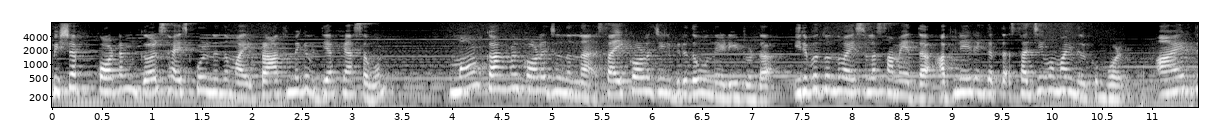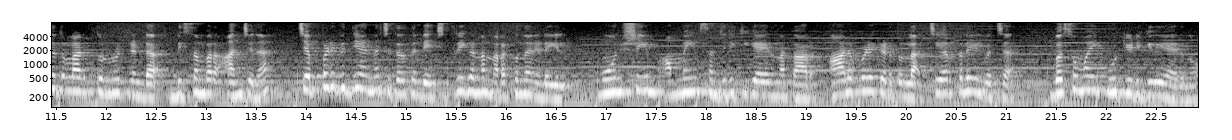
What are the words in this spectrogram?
ബിഷപ്പ് കോട്ടൺ ഗേൾസ് ഹൈസ്കൂളിൽ നിന്നുമായി പ്രാഥമിക വിദ്യാഭ്യാസവും മൗണ്ട് കാർമൽ കോളേജിൽ നിന്ന് സൈക്കോളജിയിൽ ബിരുദവും നേടിയിട്ടുണ്ട്. ഇരുപത്തൊന്ന് വയസ്സുള്ള സമയത്ത് അഭിനയ രംഗത്ത് സജീവമായി നിൽക്കുമ്പോൾ ആയിരത്തി തൊള്ളായിരത്തി തൊണ്ണൂറ്റി രണ്ട് ഡിസംബർ അഞ്ചിന് ചെപ്പടി വിദ്യ എന്ന ചിത്രത്തിന്റെ ചിത്രീകരണം നടക്കുന്നതിനിടയിൽ മോനുഷയും അമ്മയും സഞ്ചരിക്കുകയായിരുന്ന കാർ ആലപ്പുഴയ്ക്കടുത്തുള്ള ചേർത്തലയിൽ വെച്ച് ബസ്സുമായി കൂട്ടിയിടിക്കുകയായിരുന്നു.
